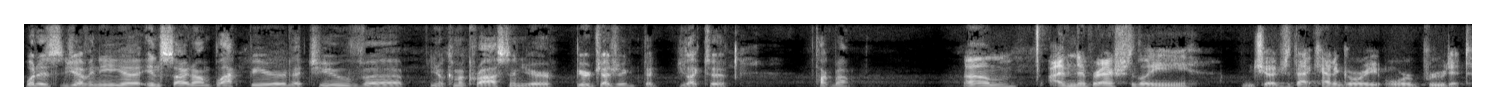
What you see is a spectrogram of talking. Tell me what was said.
what is do you have any uh, insight on black beer that you've uh, you know come across in your beer judging that you like to talk about? Um, I've never actually judged that category or brewed it.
